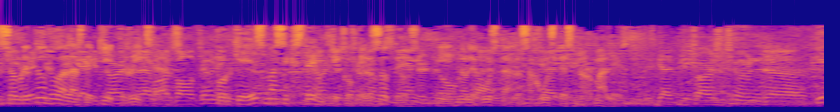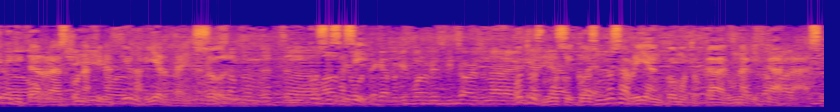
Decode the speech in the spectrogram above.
Sobre todo a las de Keith Richards, porque es más excéntrico que los otros y no le gustan los ajustes normales. Tiene guitarras con afinación abierta en sol y cosas así. Otros músicos no sabrían cómo tocar una guitarra así.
